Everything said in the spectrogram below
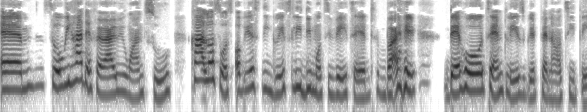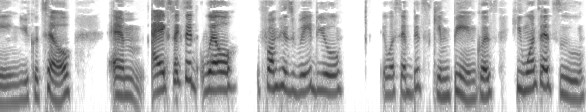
Um, so we had a Ferrari one too. Carlos was obviously greatly demotivated by the whole 10 plays grid penalty thing. You could tell. Um, I expected, well, from his radio, it was a bit skimping because he wanted to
